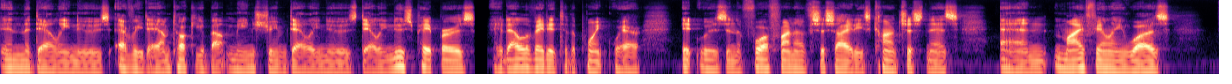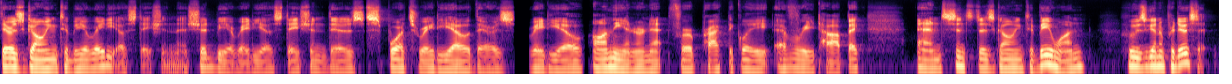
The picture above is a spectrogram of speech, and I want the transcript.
in the daily news every day. I'm talking about mainstream daily news, daily newspapers. It elevated to the point where it was in the forefront of society's consciousness. And my feeling was, there's going to be a radio station. There should be a radio station. There's sports radio, there's radio on the internet for practically every topic. And since there's going to be one, who's going to produce it?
